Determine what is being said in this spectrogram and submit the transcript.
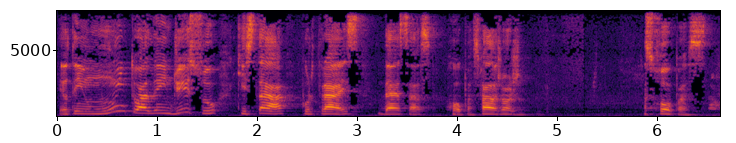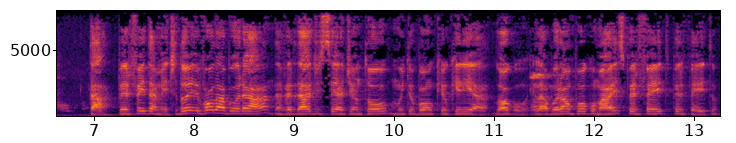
eu tenho muito além disso que está por trás dessas roupas. Fala, Jorge. As roupas. Tá, perfeitamente. Então, eu vou elaborar, na verdade você adiantou, muito bom que eu queria logo elaborar um pouco mais, perfeito, perfeito.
